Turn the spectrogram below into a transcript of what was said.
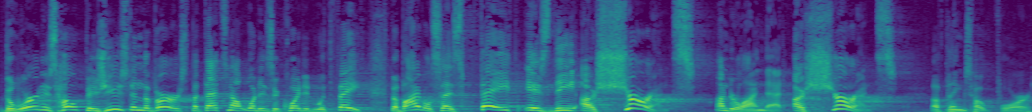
The word is hope is used in the verse, but that's not what is equated with faith. The Bible says faith is the assurance, underline that, assurance of things hoped for.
